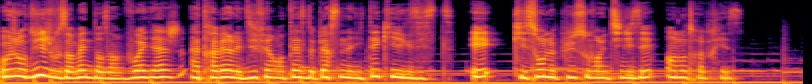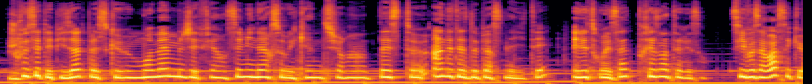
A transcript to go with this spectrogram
Aujourd'hui, je vous emmène dans un voyage à travers les différents tests de personnalité qui existent et qui sont le plus souvent utilisés en entreprise. Je vous fais cet épisode parce que moi-même j'ai fait un séminaire ce week-end sur un test, un des tests de personnalité et j'ai trouvé ça très intéressant. Ce qu'il faut savoir c'est que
